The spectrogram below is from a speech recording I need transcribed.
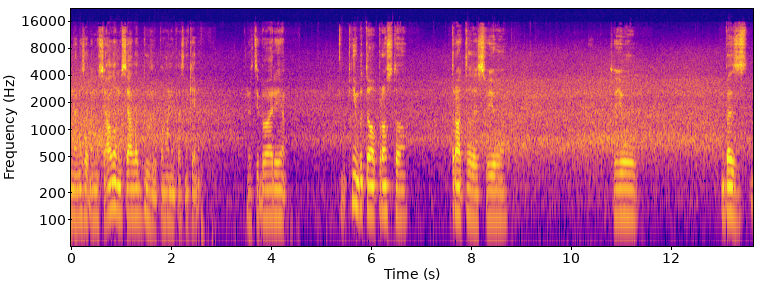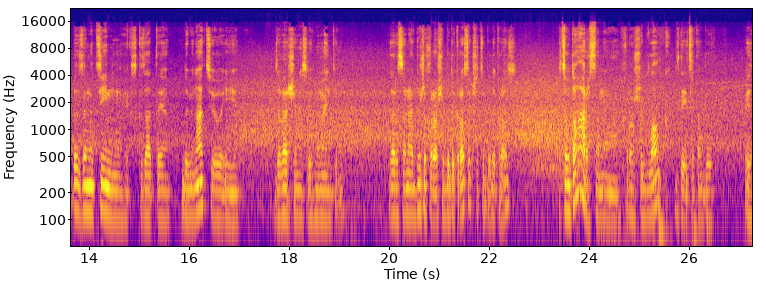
Не назад на Мусіалу. Мусіала дуже поганий пас на Кейна. Гравці Баварії нібито просто втратили свою свою без, беземоційну, як сказати, домінацію і завершення своїх моментів. Зараз вона дуже хороша буде крос, якщо це буде крос. Це удар саме. Хороший блок. Здається, там був від,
